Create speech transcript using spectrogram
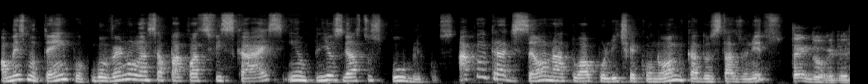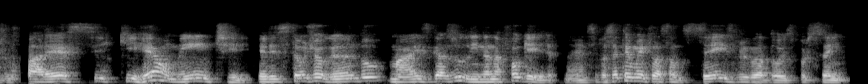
Ao mesmo tempo, o governo lança pacotes fiscais e amplia os gastos públicos. Há contradição na atual política econômica dos Estados Unidos? Sem dúvida, Edu. Parece que realmente eles estão jogando mais gasolina na fogueira. Né? Se você tem uma inflação de 6,2%,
